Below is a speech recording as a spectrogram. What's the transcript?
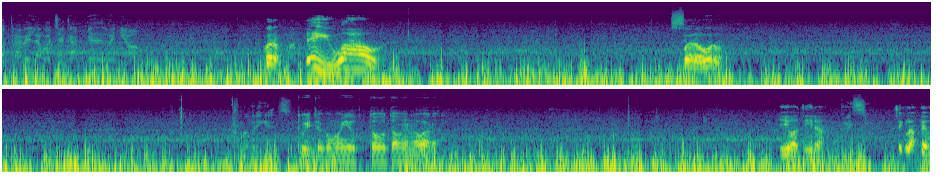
Otra vez la bocha cambia de dueño. Pero, ¡ey, wow! Pero, gordo. Rodríguez. ¿Tuviste cómo ellos todos estaban en la vara? Iba a tirar. Messi. Se clampeó.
